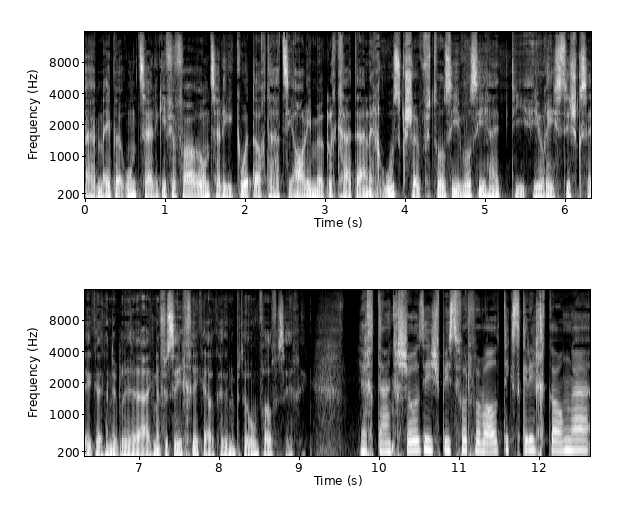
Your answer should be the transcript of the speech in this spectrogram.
Ähm, eben unzählige Verfahren, unzählige Gutachten, hat sie alle Möglichkeiten eigentlich ausgeschöpft, wo sie, wo sie hat, die juristisch gesehen, gegenüber ihrer eigenen Versicherung, auch gegenüber der Unfallversicherung. Ich denke schon, sie ist bis vor Verwaltungsgericht gegangen.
